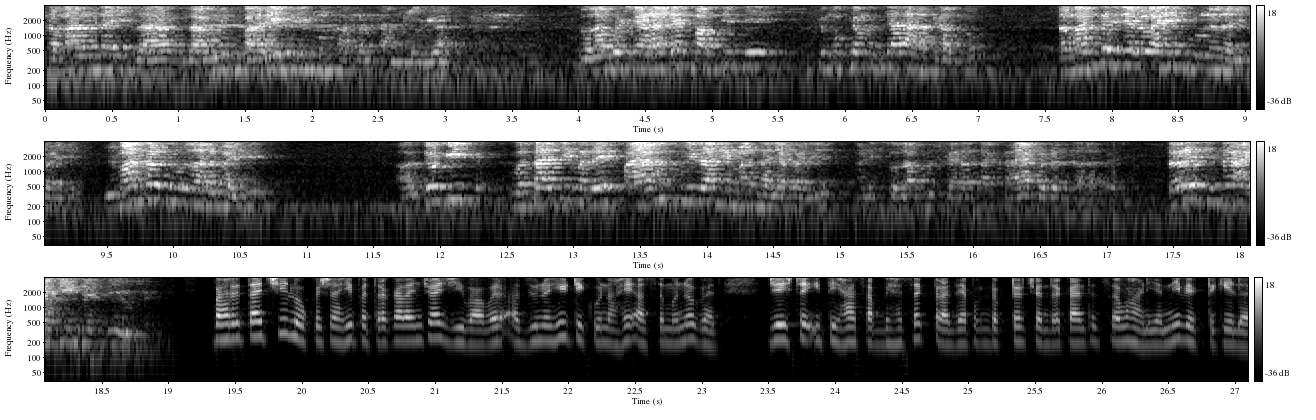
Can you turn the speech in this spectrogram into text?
समाजाचा एक जागृत बारेकरी म्हणून आपण काम करूया. सोलापूर शहराच्याच बाबतीत मी मुख्य- मुख्य मुद्द्याला हात घालतो. समांतर जलवाहिनी पूर्ण झाली पाहिजे. विमानतळ सुरू झालं पाहिजे. औद्योगिक वसाहतीमध्ये पायाभूत सुविधा निर्माण झाल्या पाहिजेत आणि सोलापूर शहराचा कायापलट झाला पाहिजे. तरच इथं आय टी इंडस्ट्री येऊ शकते. भारताची लोकशाही पत्रकारांच्या जीवावर अजूनही टिकून आहे असं मनोगत ज्येष्ठ इतिहास अभ्यासक प्राध्यापक डॉक्टर चंद्रकांत चव्हाण यांनी व्यक्त केलं.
